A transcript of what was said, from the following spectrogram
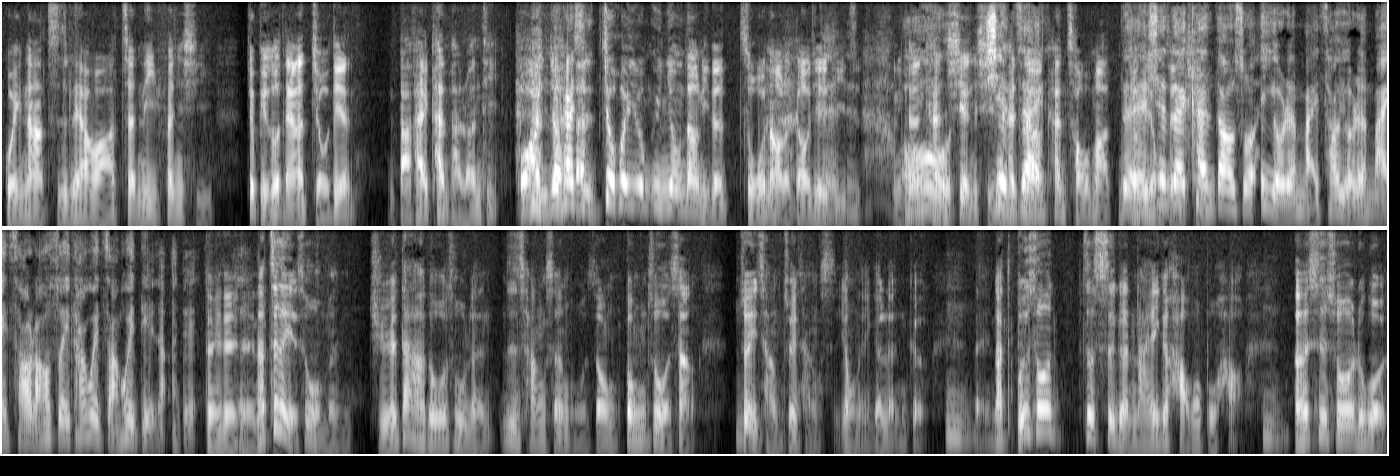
归纳资料啊，整理分析。就比如说等下九点打开看盘软体，哇，你就开始就会用运用到你的左脑的高阶 皮质。你可能看线型，还是要看筹码。对，现在看到说，哎，有人买超，有人卖超，然后所以它会涨会跌的。啊，对，对对对。那这个也是我们绝大多数人日常生活中、工作上最常、最常使用的一个人格。嗯，对。那不是说这四个哪一个好或不好，嗯，而是说如果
